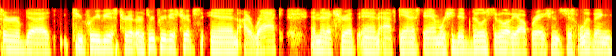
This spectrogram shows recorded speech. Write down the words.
served uh, two previous trips or three previous trips in Iraq, and then a trip in Afghanistan where she did village stability operations, just living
